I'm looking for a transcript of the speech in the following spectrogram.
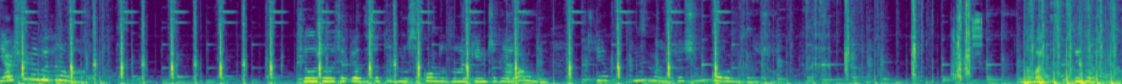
Я ще не вигравав. Ще лишилося 51 секунду до закінчення раунду. Я не знаю, я ще нікого не знайшов. Давайте стріляти.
